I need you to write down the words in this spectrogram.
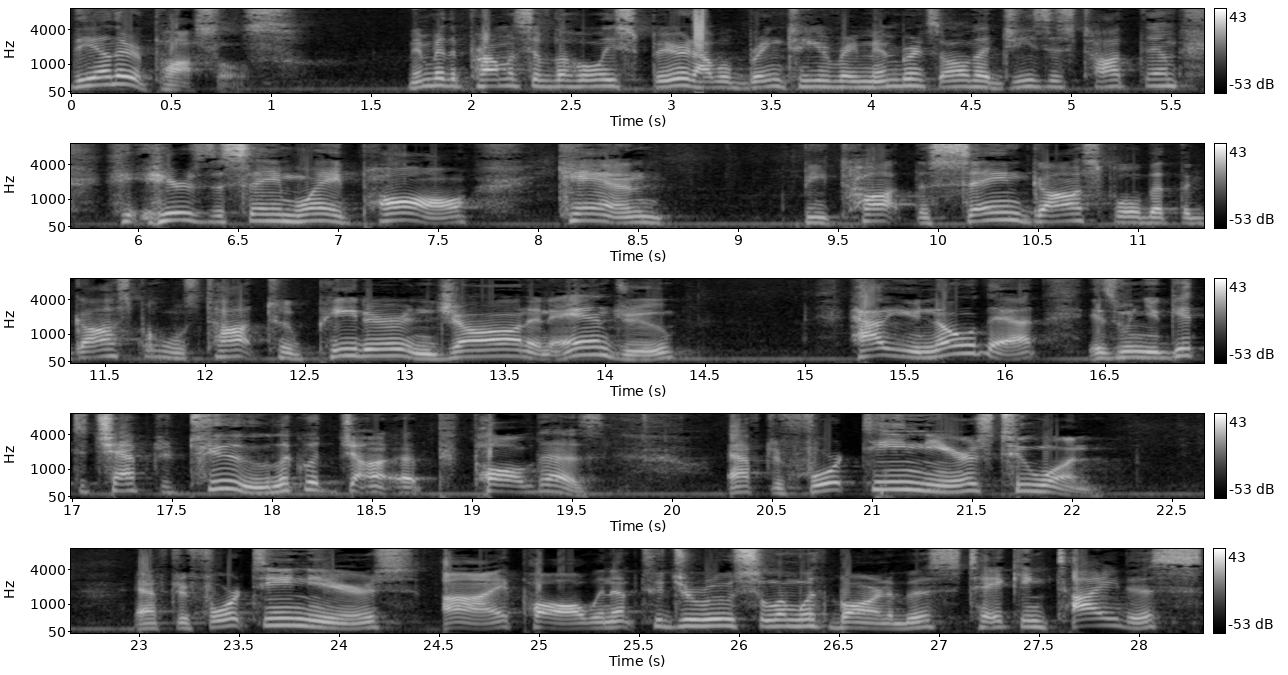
the other apostles. Remember the promise of the Holy Spirit? I will bring to your remembrance all that Jesus taught them. Here's the same way Paul can be taught the same gospel that the gospel was taught to Peter and John and Andrew. How you know that is when you get to chapter 2, look what John, uh, Paul does. After 14 years, 2 1. After 14 years, I, Paul, went up to Jerusalem with Barnabas, taking Titus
